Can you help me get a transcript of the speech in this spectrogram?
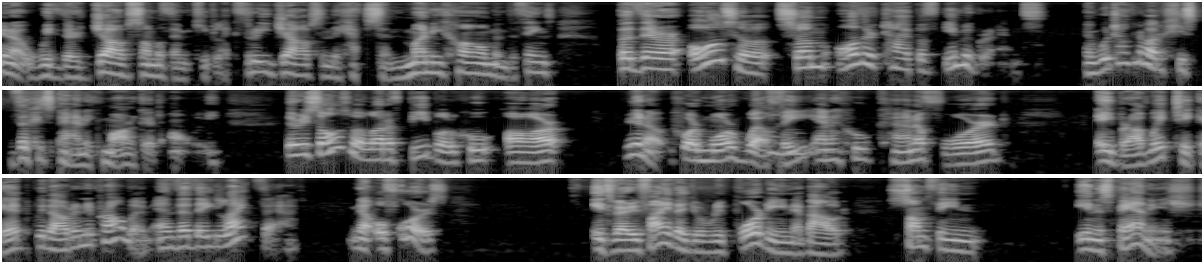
you know with their jobs. Some of them keep like three jobs, and they have to send money home and the things. But there are also some other type of immigrants, and we're talking about his, the Hispanic market only. There is also a lot of people who are you know, who are more wealthy mm-hmm. and who can afford a Broadway ticket without any problem, and that they like that. Now, of course, it's very funny that you're reporting about something in Spanish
